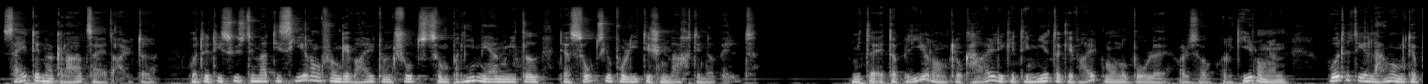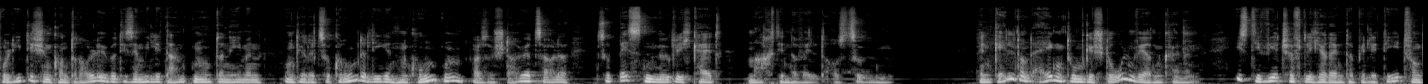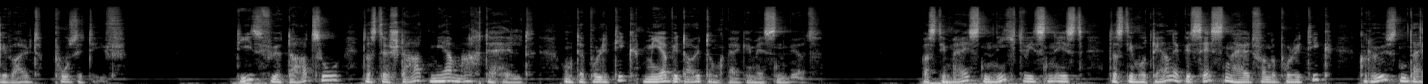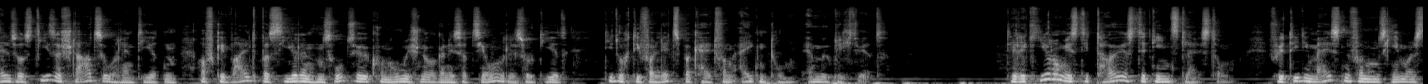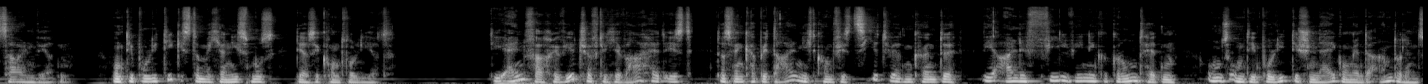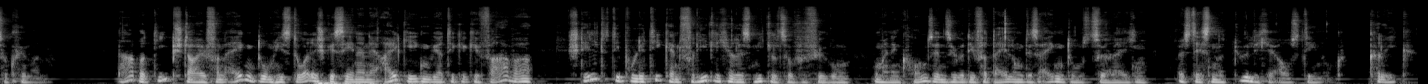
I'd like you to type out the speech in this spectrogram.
Seit dem Agrarzeitalter wurde die Systematisierung von Gewalt und Schutz zum primären Mittel der soziopolitischen Macht in der Welt. Mit der Etablierung lokal legitimierter Gewaltmonopole, also Regierungen, wurde die Erlangung der politischen Kontrolle über diese militanten Unternehmen und ihre zugrunde liegenden Kunden, also Steuerzahler, zur besten Möglichkeit, Macht in der Welt auszuüben. Wenn Geld und Eigentum gestohlen werden können, ist die wirtschaftliche Rentabilität von Gewalt positiv. Dies führt dazu, dass der Staat mehr Macht erhält und der Politik mehr Bedeutung beigemessen wird. Was die meisten nicht wissen, ist, dass die moderne Besessenheit von der Politik größtenteils aus dieser staatsorientierten, auf Gewalt basierenden sozioökonomischen Organisation resultiert, die durch die Verletzbarkeit von Eigentum ermöglicht wird. Die Regierung ist die teuerste Dienstleistung, für die die meisten von uns jemals zahlen werden und die Politik ist der Mechanismus, der sie kontrolliert. Die einfache wirtschaftliche Wahrheit ist, dass wenn Kapital nicht konfisziert werden könnte, wir alle viel weniger Grund hätten, uns um die politischen Neigungen der anderen zu kümmern. Da aber Diebstahl von Eigentum historisch gesehen eine allgegenwärtige Gefahr war, stellt die Politik ein friedlicheres Mittel zur Verfügung, um einen Konsens über die Verteilung des Eigentums zu erreichen, als dessen natürliche Ausdehnung, Krieg.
